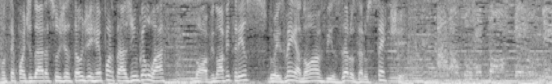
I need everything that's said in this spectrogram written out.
Você pode dar a sugestão de reportagem pelo WhatsApp 993 269 007. Arauto Repórter Uniski.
